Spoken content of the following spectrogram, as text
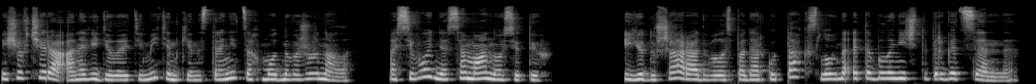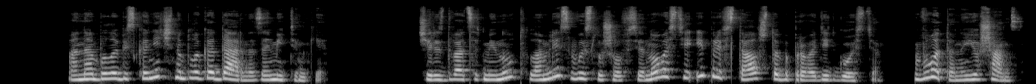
Еще вчера она видела эти митинги на страницах модного журнала, а сегодня сама носит их. Ее душа радовалась подарку так, словно это было нечто драгоценное. Она была бесконечно благодарна за митинги. Через двадцать минут Ламлис выслушал все новости и привстал, чтобы проводить гостя. Вот он, ее шанс.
